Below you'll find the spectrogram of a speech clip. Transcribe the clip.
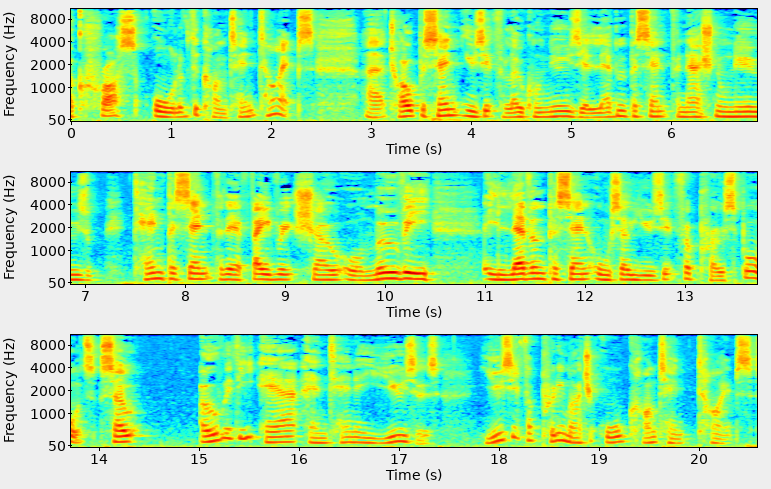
across all of the content types. Uh, 12% use it for local news, 11% for national news, 10% for their favorite show or movie, 11% also use it for pro sports. So, over the air antenna users use it for pretty much all content types.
